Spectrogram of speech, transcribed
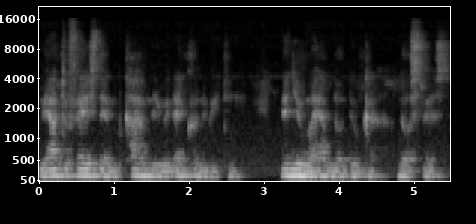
you have to face them calmly with equanimity. Then you will have no dukkha, no stress.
